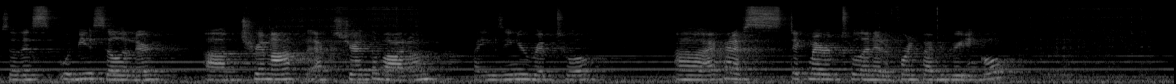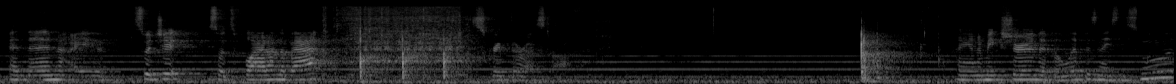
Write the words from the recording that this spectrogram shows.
So this would be a cylinder. Um, trim off the extra at the bottom by using your rib tool. Uh, I kind of stick my rib tool in at a 45 degree angle. And then I switch it so it's flat on the back, Scrape the rest off. I'm gonna make sure that the lip is nice and smooth.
